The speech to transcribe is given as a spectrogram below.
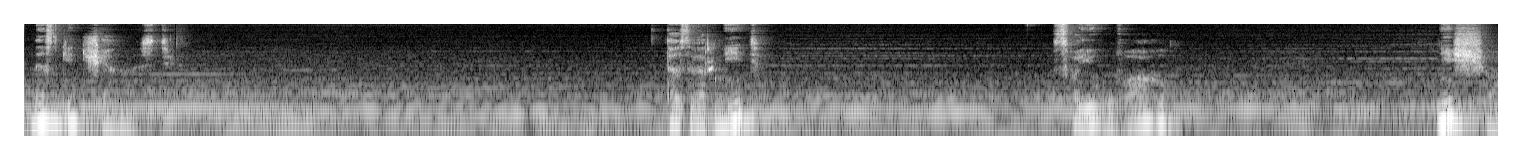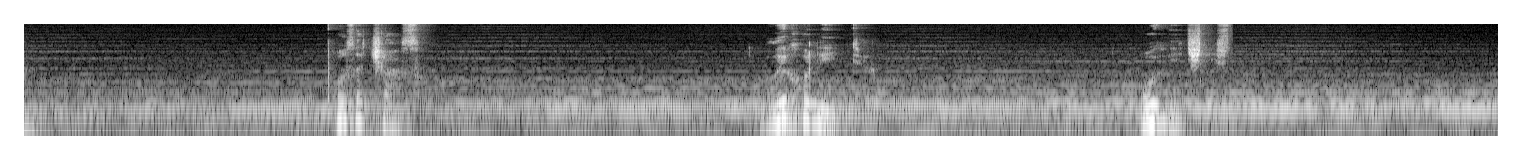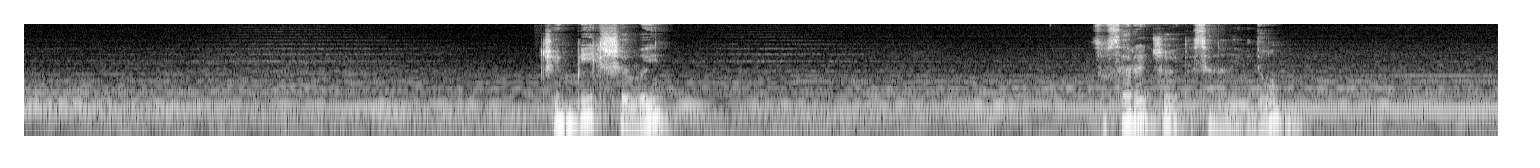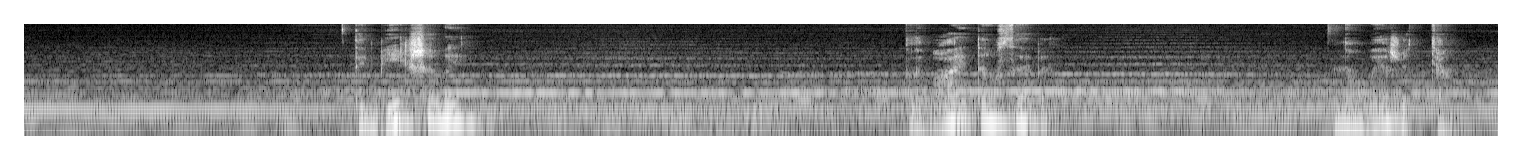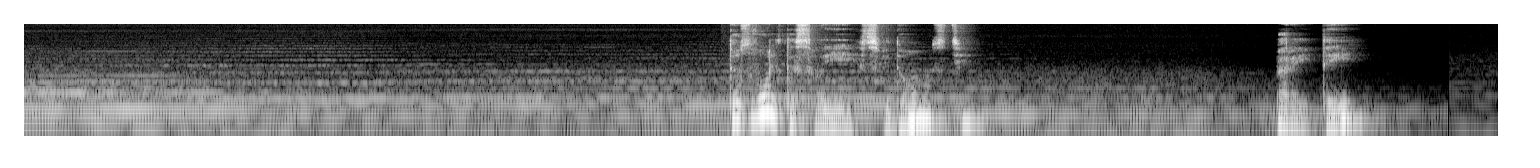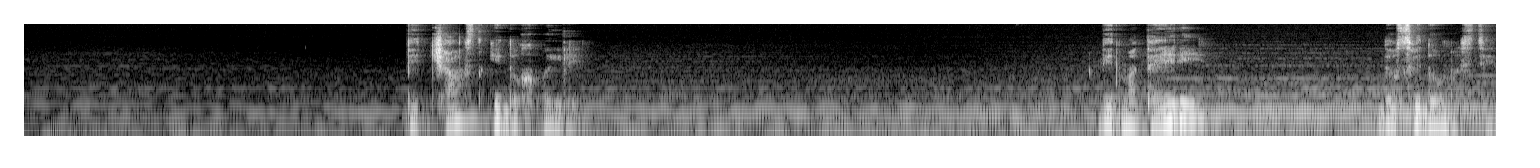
нескінченності. Та зверніть свою увагу ніщо поза часом. в лихоліття у вічність. Чим більше ви зосереджуєтеся на невідомому, тим більше ви вливаєте у себе нове життя. Дозвольте своїй свідомості перейти від частки до хвилі. Від матерії до свідомості.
